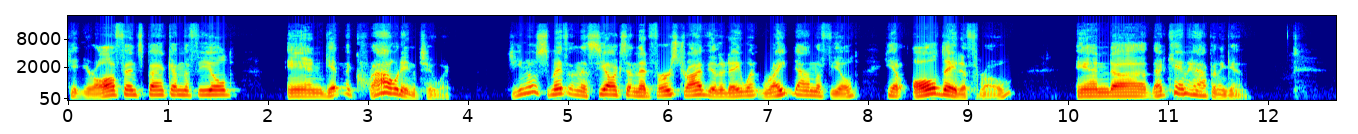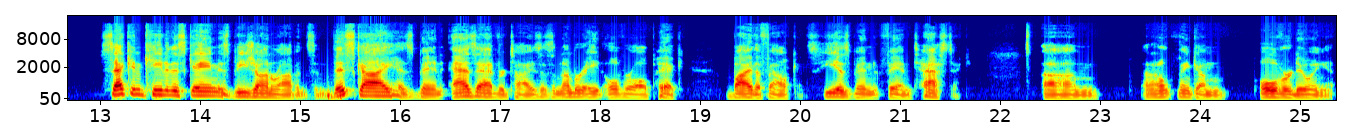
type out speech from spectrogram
getting your offense back on the field, and getting the crowd into it. Geno Smith and the Seahawks on that first drive the other day went right down the field. He had all day to throw, and uh, that can't happen again. Second key to this game is Bijan Robinson. This guy has been as advertised as a number eight overall pick by the Falcons. He has been fantastic. Um, and I don't think I'm overdoing it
